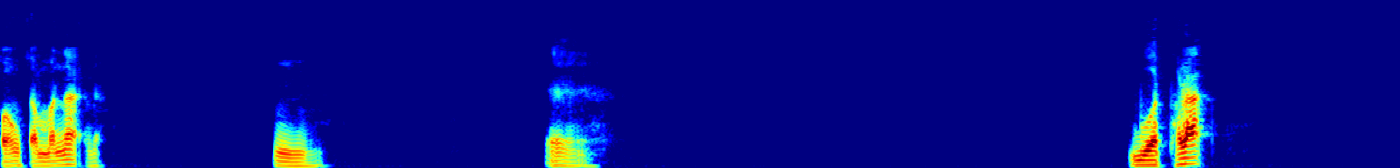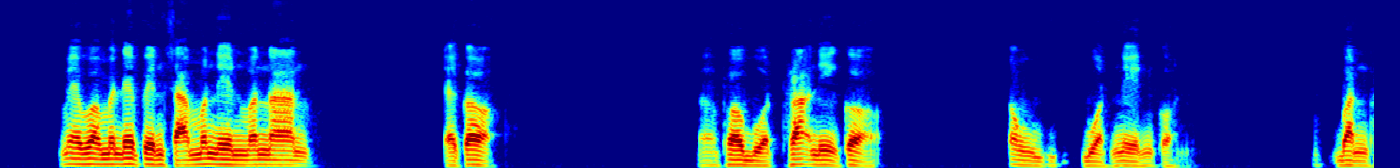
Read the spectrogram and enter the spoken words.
ของสมณะนะอืมเออบวชพระ แม้ว่าไม่ได้เป็นสามเณรมานาน แต่ก็พอบวชพระนี่ก็ ต้องบวชเนนก่อน บรรพ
